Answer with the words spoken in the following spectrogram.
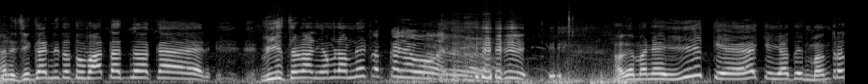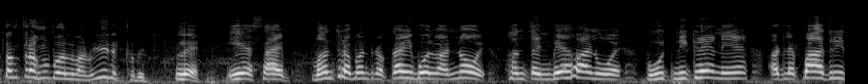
અને જીગરની તો તું વાત જ ન કર. વીસ જણા ની હમણાં નહીં ટપકાયા હવે મને ઈ કે કે યાદ મંત્ર તંત્ર હું બોલવાનું ઈ નથી ખબર. લે એ સાહેબ મંત્ર મંત્ર કંઈ બોલવાનું ન હોય હંતઈને બેહવાનું હોય ભૂત નીકળે ને એટલે પાદરી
